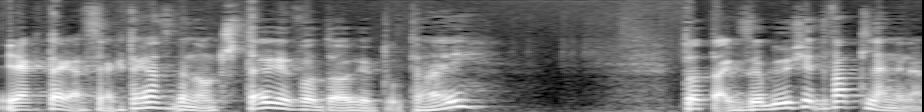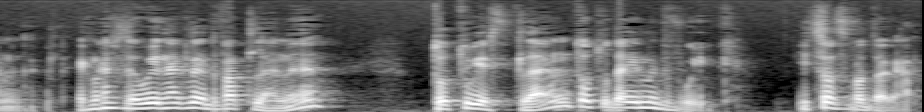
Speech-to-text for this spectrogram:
Jak teraz? Jak teraz będą cztery wodory tutaj, to tak, zrobiły się dwa tleny nam nagle. Jak nam zrobiły nagle dwa tleny, to tu jest tlen, to tu dajemy dwójkę. I co z wodorami?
